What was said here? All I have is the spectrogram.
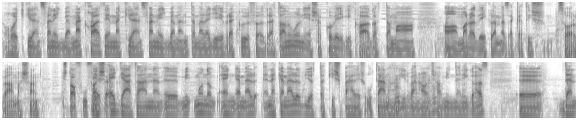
hogy 94-ben meghalt, én meg 94-ben mentem el egy évre külföldre tanulni, és akkor végighallgattam a, a maradéklemezeket is szorgalmasan. És, és egyáltalán nem, mondom, engem el, nekem előbb jött a kispál, és utána uh-huh. a Nirvana, hogyha uh-huh. minden igaz, de,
